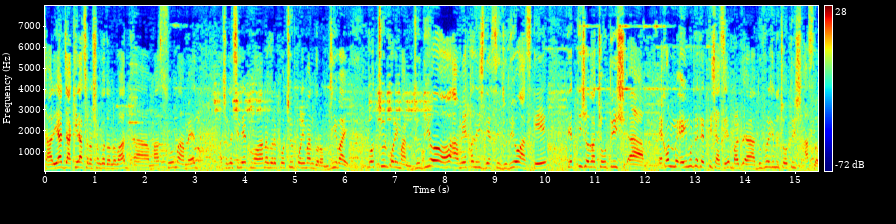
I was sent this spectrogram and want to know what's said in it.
শাহরিয়ার জাকির আছেন, অসংখ্য ধন্যবাদ। মাসুম আহমেদ, আসলে সিলেট মহানগরে প্রচুর পরিমাণ গরম। জি ভাই, প্রচুর পরিমাণ। যদিও আমি একটা জিনিস দেখছি, যদিও আজকে তেত্রিশ অথবা চৌত্রিশ এখন এই মুহূর্তে তেত্রিশ আছে বাট দুপুরে কিন্তু চৌত্রিশ আসলো।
